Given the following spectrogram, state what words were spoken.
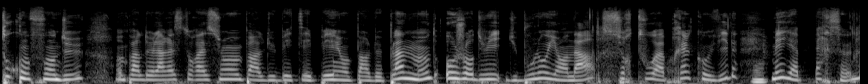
tout confondu. On parle de la restauration, on parle du BTP, on parle de plein de monde. Aujourd'hui, du boulot, il y en a, surtout après le Covid, Mm. mais il y a personne.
